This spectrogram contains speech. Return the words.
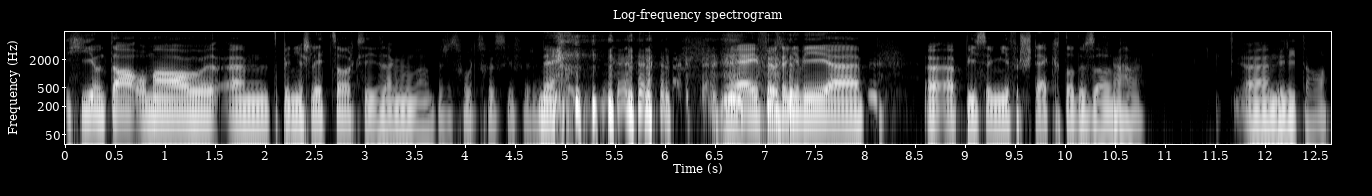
hier und da auch mal, ähm, da bin ich ein Schlitzohr gewesen, sagen wir mal. Hast du ein Furzküsschen für Nein. Nein, vielleicht irgendwie äh, äh, etwas irgendwie versteckt oder so. Aha, Ähm, Irritate.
